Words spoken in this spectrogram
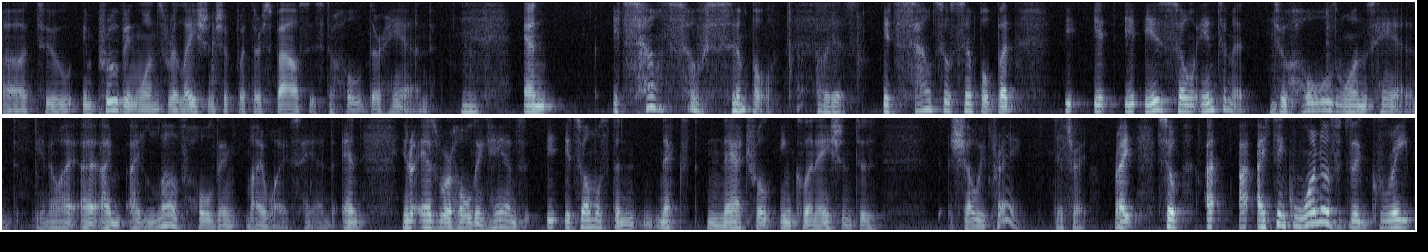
uh, to improving one's relationship with their spouse is to hold their hand. And it sounds so simple. Oh, it is. It sounds so simple, but it, it, it is so intimate to hold one's hand. You know, I, I, I'm- love holding my wife's hand. And, you know, as we're holding hands, it, it's almost the next natural inclination to, shall we pray? That's right. right? So I, I I think one of the great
